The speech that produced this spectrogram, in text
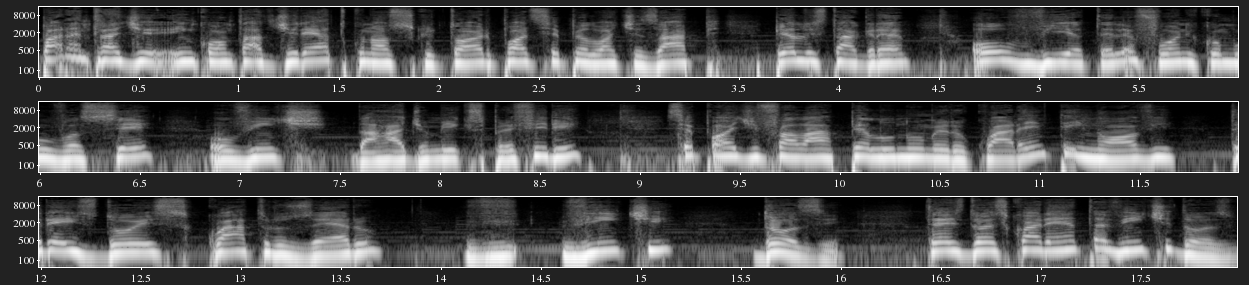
para entrar de, em contato direto com o nosso escritório, pode ser pelo WhatsApp, pelo Instagram ou via telefone, como você, ouvinte da Rádio Mix, preferir. Você pode falar pelo número 49 3240 2012. 3240 2012.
